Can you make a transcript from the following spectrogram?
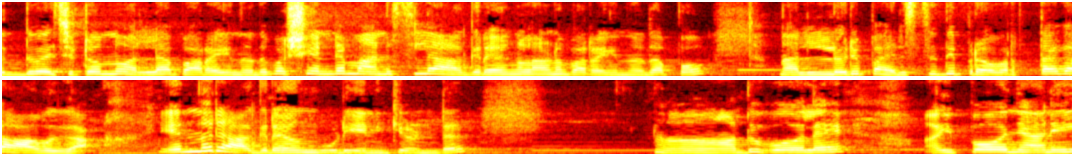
ഇത് വെച്ചിട്ടൊന്നും അല്ല പറയുന്നത് പക്ഷേ എന്റെ മനസ്സിലെ ആഗ്രഹങ്ങളാണ് പറയുന്നത്. അപ്പോൾ നല്ലൊരു പരിസ്ഥിതി പ്രവർത്തക ആവുക എന്നൊരാഗ്രഹം കൂടി എനിക്കുണ്ട്. അതുപോലെ ഇപ്പോൾ ഞാൻ ഈ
